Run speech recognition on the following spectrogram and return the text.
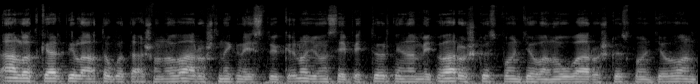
állatkerti látogatáson, a várost megnéztük, nagyon szép egy történelmi városközpontja van, óváros központja van,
